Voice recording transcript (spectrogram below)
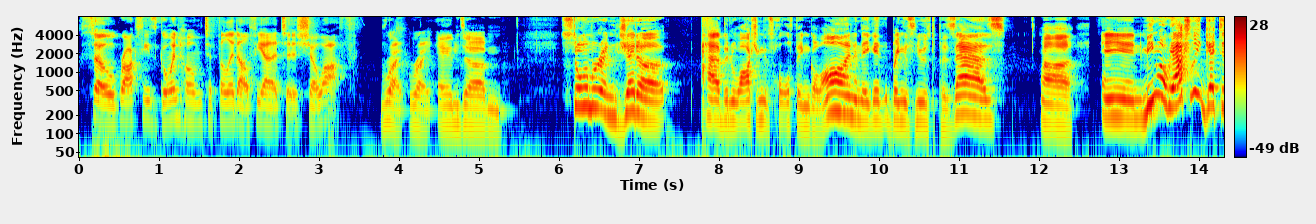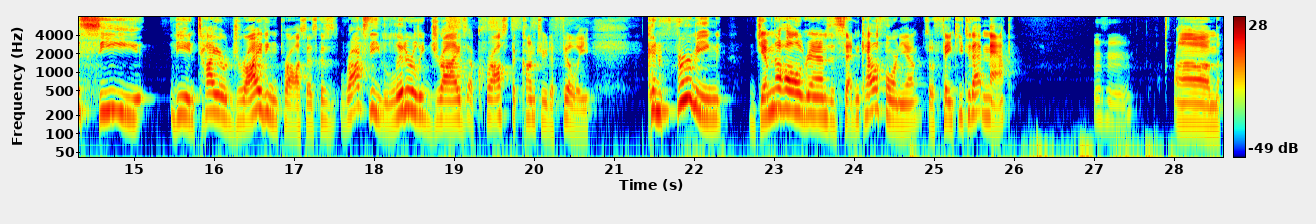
So Roxy's going home to Philadelphia to show off. Right, right. And um, Stormer and Jetta have been watching this whole thing go on, and they get bring this news to Pizzazz. Uh, and meanwhile, we actually get to see the entire driving process because Roxy literally drives across the country to Philly, confirming and the Holograms is set in California. So thank you to that map. Um,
